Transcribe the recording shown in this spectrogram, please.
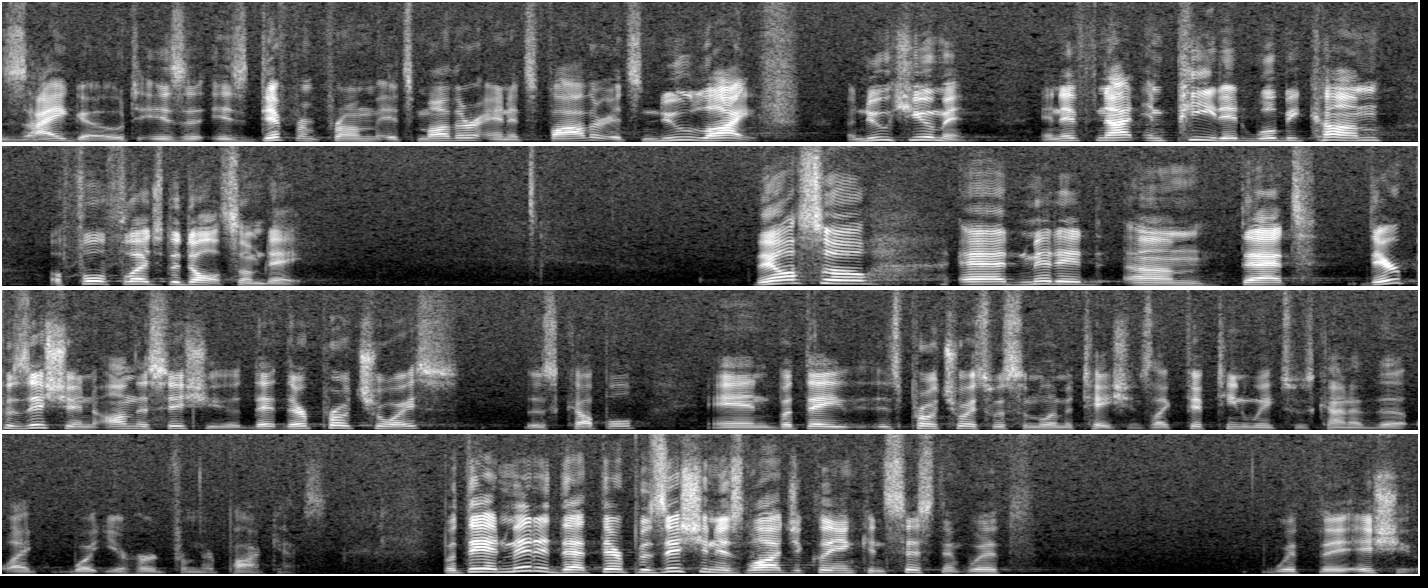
zygote, is, is different from its mother and its father. It's new life, a new human. And if not impeded, will become a full fledged adult someday. They also admitted um, that their position on this issue, they, they're pro choice, this couple, and, but they, it's pro choice with some limitations. Like 15 weeks was kind of the, like what you heard from their podcast. But they admitted that their position is logically inconsistent with with the issue.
